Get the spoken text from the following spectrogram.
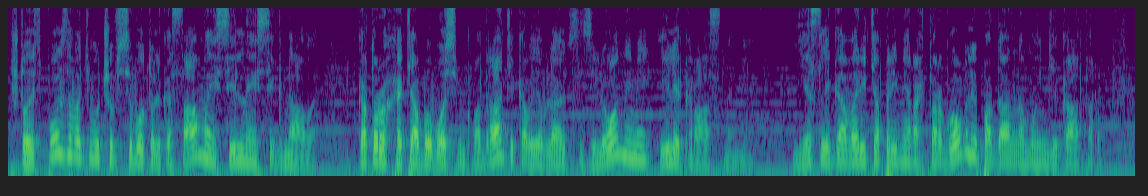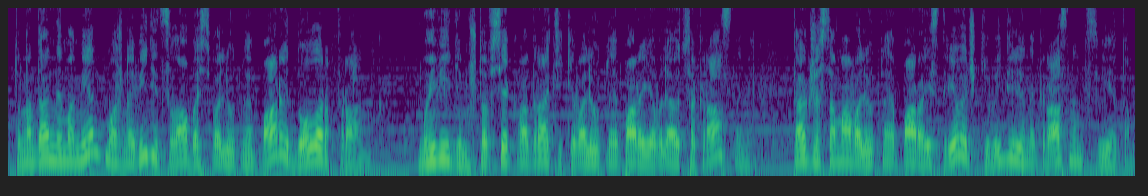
что использовать лучше всего только самые сильные сигналы, в которых хотя бы 8 квадратиков являются зелеными или красными. Если говорить о примерах торговли по данному индикатору, то на данный момент можно видеть слабость валютной пары доллар-франк. Мы видим, что все квадратики валютной пары являются красными, также сама валютная пара и стрелочки выделены красным цветом,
